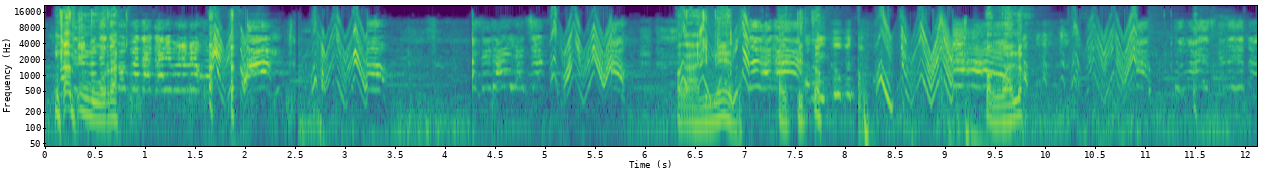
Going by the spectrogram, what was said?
Ang daming mura. Pang-anim na yan. Pang-pito. Pang-walo. Lumayas ka na dito!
